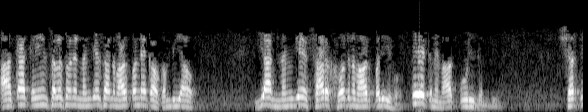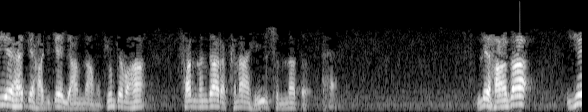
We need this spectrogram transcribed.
آقا کریم صلی اللہ علیہ وسلم نے ننگے سر نماز پڑھنے کا حکم دیا ہو۔ یا ننگے سر خود نماز پڑھی ہو، ایک نماز پوری زندگی۔ شرط یہ ہے کہ حج کے ایام نہ ہوں، کیونکہ وہاں سر ننگا رکھنا ہی سنت ہے۔ لہذا یہ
